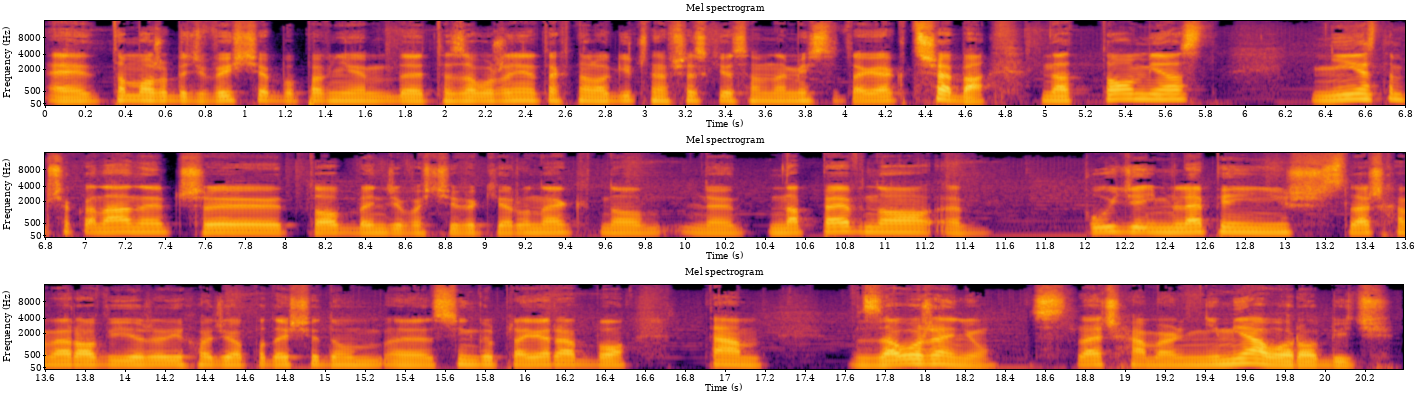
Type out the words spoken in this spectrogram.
e, to może być wyjście, bo pewnie e, te założenia technologiczne wszystkie są na miejscu tak jak trzeba. Natomiast Nie jestem przekonany, czy to będzie właściwy kierunek. No, e, na pewno pójdzie im lepiej niż Sledgehammerowi, jeżeli chodzi o podejście do single playera, bo tam w założeniu Sledgehammer nie miało robić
